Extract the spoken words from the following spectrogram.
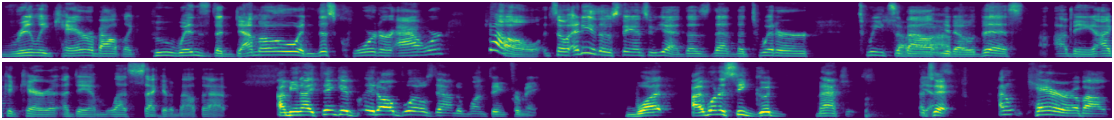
really care about like who wins the demo in this quarter hour? No. So any of those fans who yeah does that the Twitter tweets Shut about you know this i mean i could care a damn less second about that I mean, I think it, it all boils down to one thing for me. What I want to see good matches. That's Yes. it. I don't care about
